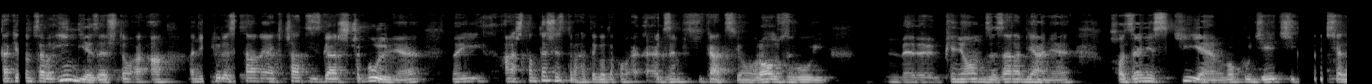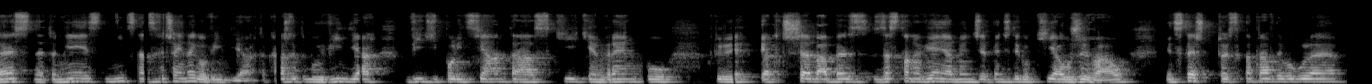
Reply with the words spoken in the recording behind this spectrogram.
Takie są całe Indie zresztą, a, a, a niektóre stany jak Chattisgarh szczególnie. No i aż tam też jest trochę tego taką egzemplifikacją. Rozwój, pieniądze, zarabianie. Chodzenie z kijem wokół dzieci, cielesne, to nie jest nic nadzwyczajnego w Indiach. To każdy, kto był w Indiach, widzi policjanta z kijkiem w ręku, który jak trzeba, bez zastanowienia będzie, będzie tego kija używał. Więc też to jest tak naprawdę w ogóle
